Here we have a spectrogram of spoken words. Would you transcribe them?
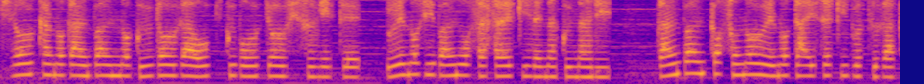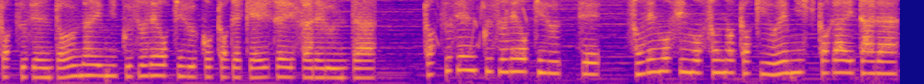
地表下の岩盤の空洞が大きく膨張しすぎて、上の地盤を支えきれなくなり、岩盤とその上の堆積物が突然洞内に崩れ落ちることで形成されるんだ。突然崩れ落ちるって、それもしもその時上に人がいたら、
